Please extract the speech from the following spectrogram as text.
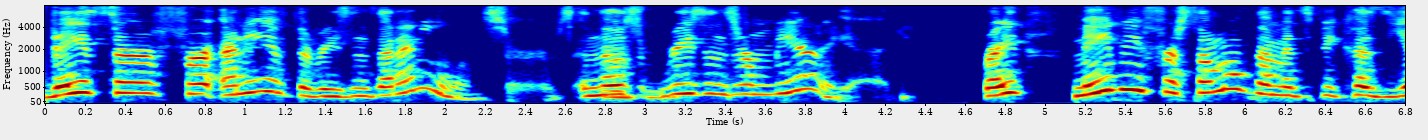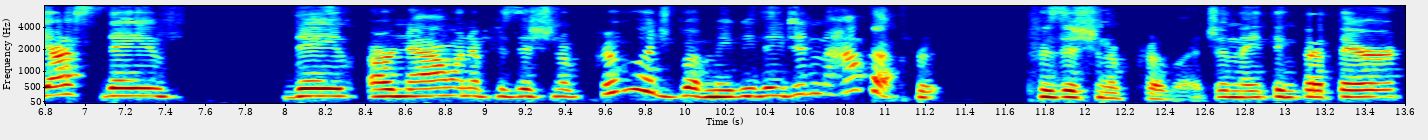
they serve for any of the reasons that anyone serves, and those mm-hmm. reasons are myriad, right? Maybe for some of them, it's because yes, they've they are now in a position of privilege, but maybe they didn't have that pr- position of privilege, and they think that they're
